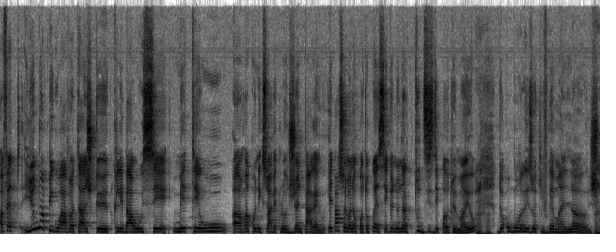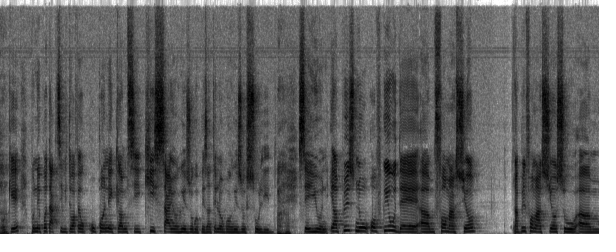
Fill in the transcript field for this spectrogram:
en fait, il y a un plus gros avantage que Clébaou, c'est météo euh, en connexion avec l'autre jeune pareil. Et pas seulement dans Port-au-Prince, c'est que nous avons tous 10 départements. yo. Donc, on a un réseau qui est vraiment large. ok? Pour n'importe activité, on, faire, on connaît comme si qui ça un réseau représenté, on a un réseau solide. C'est une. Et en plus, nous offrons des euh, formations en pile formation sur euh,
